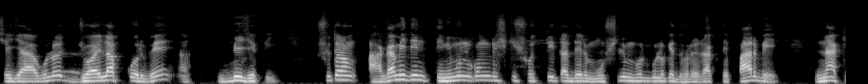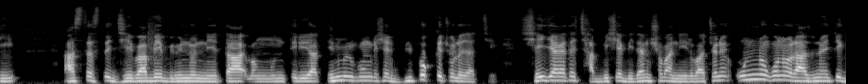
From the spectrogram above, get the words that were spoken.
সেই জায়গাগুলো জয়লাভ করবে বিজেপি। সুতরাং আগামী দিন তৃণমূল কংগ্রেস কি সত্যি তাদের মুসলিম ভোটগুলোকে ধরে রাখতে পারবে? নাকি আস্তে আস্তে যেভাবে বিভিন্ন নেতা এবং মন্ত্রীরা তৃণমূল কংগ্রেসের বিপক্ষে চলে যাচ্ছে, সেই জায়গাতে ছাব্বিশে বিধানসভা নির্বাচনে অন্য কোনো রাজনৈতিক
